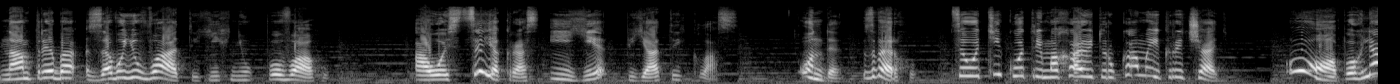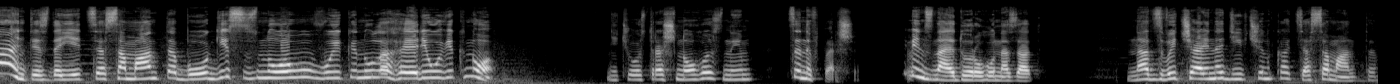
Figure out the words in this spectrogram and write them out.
Нам треба завоювати їхню повагу. А ось це якраз і є п'ятий клас. Онде, зверху. Це оті, котрі махають руками і кричать. О, погляньте, здається, Саманта Богіс знову викинула Гері у вікно. Нічого страшного з ним це не вперше. Він знає дорогу назад. Надзвичайна дівчинка ця Саманта,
